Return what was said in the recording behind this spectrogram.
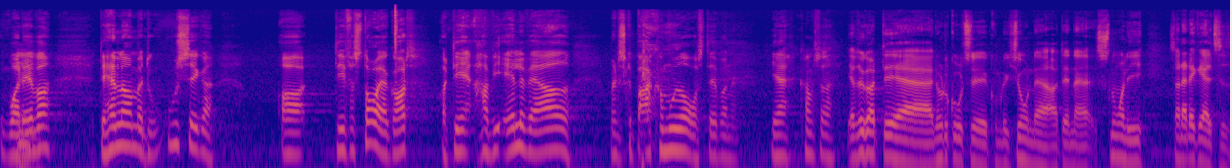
whatever. Mm. Det handler om, at du er usikker, og det forstår jeg godt, og det har vi alle været, men du skal bare komme ud over stepperne. Ja, kom så. Jeg ved godt, det er, nu er du god til kommunikation der, og den er snorlig. Sådan er det ikke altid.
